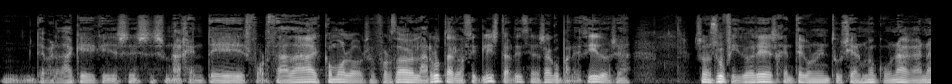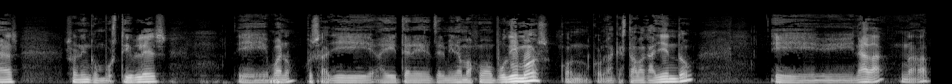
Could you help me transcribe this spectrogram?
de verdad que, es, una gente esforzada. Es como los esforzados en la ruta, los ciclistas, dicen, es algo parecido. O sea, son sufridores, gente con un entusiasmo, con unas ganas, son incombustibles. Y bueno, pues allí ahí te- terminamos como pudimos, con, con la que estaba cayendo. Y, nada, nada,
